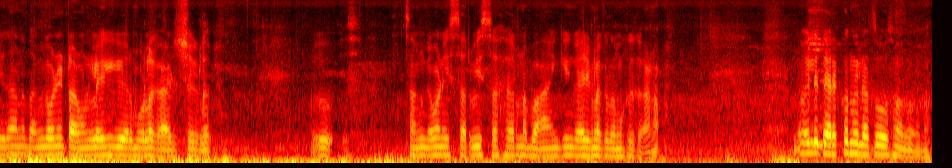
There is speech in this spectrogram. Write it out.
ഇതാണ് തങ്കമണി ടൗണിലേക്ക് കയറുമ്പോഴുള്ള കാഴ്ചകൾ ഒരു തങ്കമണി സർവീസ് സഹകരണ ബാങ്കും കാര്യങ്ങളൊക്കെ നമുക്ക് കാണാം. വലിയ തിരക്കൊന്നും ഇല്ലാത്ത ദിവസമാണെന്ന് തോന്നുന്നു.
